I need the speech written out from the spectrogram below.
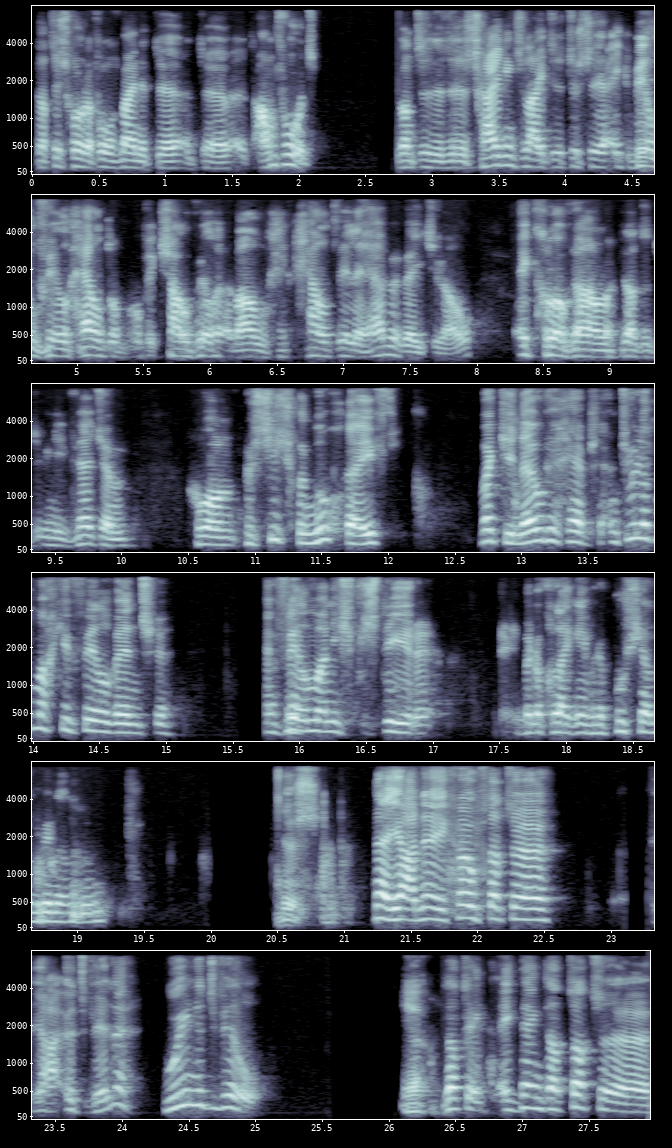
dat is gewoon volgens mij het, het, het antwoord. Want de, de scheidingslijn tussen ik wil veel geld of, of ik zou veel, wel geld willen hebben, weet je wel. Ik geloof namelijk dat het universum gewoon precies genoeg heeft wat je nodig hebt. En natuurlijk mag je veel wensen en veel manifesteren. Ik ben ook gelijk even een pushje aan het binnen aan het doen. Dus, nee, ja, nee, ik geloof dat, eh, ja, het willen, hoe je het wil. Ja. Dat, ik, ik denk dat dat, eh,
